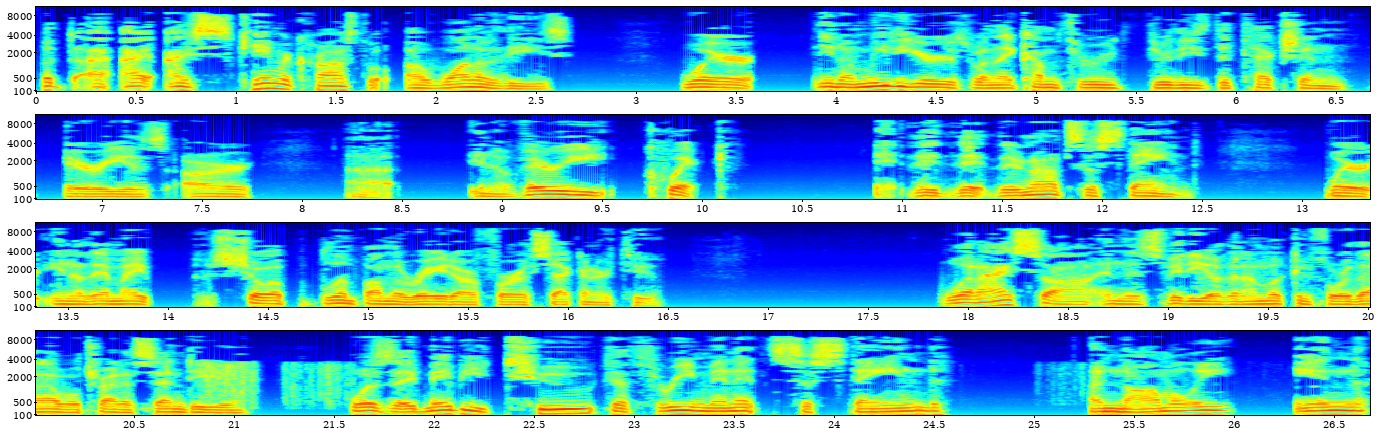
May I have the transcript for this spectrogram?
But I, I came across uh, one of these where you know meteors when they come through through these detection areas are uh, you know very quick. They, they they're not sustained. Where you know they might show up a blimp on the radar for a second or two what I saw in this video that I'm looking for that I will try to send to you was a maybe two to three minute sustained anomaly in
